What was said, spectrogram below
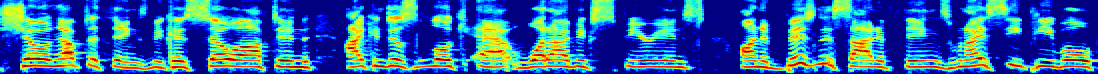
showing up to things because so often I can just look at what I've experienced on a business side of things when I see people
